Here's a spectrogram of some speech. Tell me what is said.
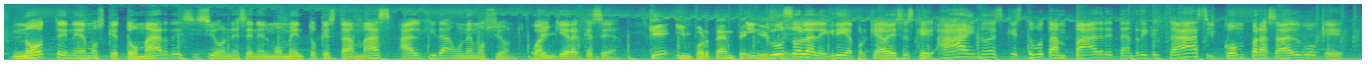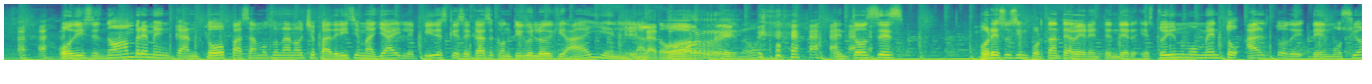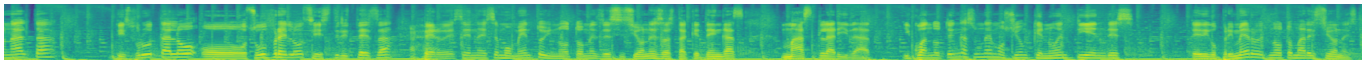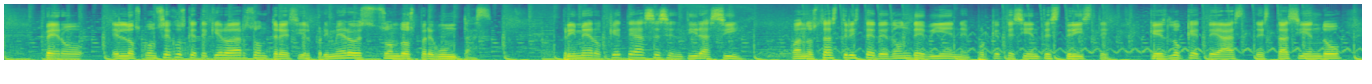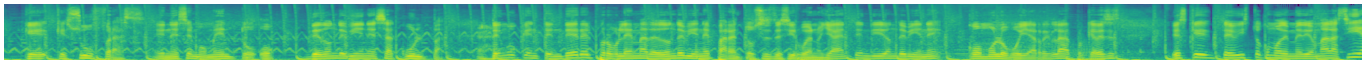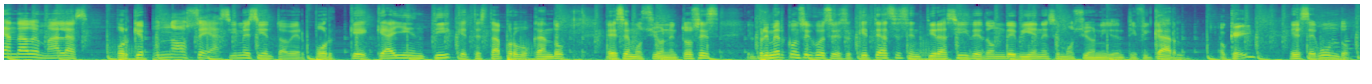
No tenemos que tomar decisiones en el momento que está más álgida una emoción, cualquiera que sea. Qué importante. Incluso la alegría, porque a veces que, ay, no es que estuvo tan padre, tan rico, ah, si compras algo que... O dices, no, hombre, me encantó, pasamos una noche padrísima ya y le pides que se case contigo y luego dije, ay, en, En la, la torre, torre. ¿no? Entonces, por eso es importante, a ver, entender, estoy en un momento alto de, de emoción alta, disfrútalo o súfrelo si es tristeza, pero es en ese momento y no tomes decisiones hasta que tengas más claridad. Y cuando tengas una emoción que no entiendes, te digo, primero es no tomar decisiones, pero eh, los consejos que te quiero dar son tres y el primero es, son dos preguntas. Primero, ¿qué te hace sentir así? Cuando estás triste, ¿de dónde viene? ¿Por qué te sientes triste? ¿Qué es lo que te, has- te está haciendo que, que sufras en ese momento? ¿O de dónde viene esa culpa? Tengo que entender el problema de dónde viene para entonces decir, bueno, ya entendí de dónde viene, ¿cómo lo voy a arreglar? Porque a veces es que te he visto como de medio malas. Sí, he andado de malas. ¿Por qué? Pues no sé, así me siento. A ver, ¿por qué? ¿Qué hay en ti que te está provocando esa emoción? Entonces, el primer consejo es ese. ¿Qué te hace sentir así? ¿De dónde viene esa emoción? Identificarlo. ¿Ok? El segundo,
